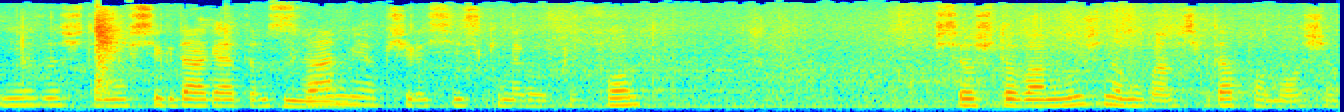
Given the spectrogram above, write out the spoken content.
Не за что. Мы всегда рядом с Да. вами, Общероссийский народный фонд. Все, что вам нужно, мы вам всегда поможем.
